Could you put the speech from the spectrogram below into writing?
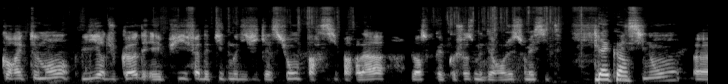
correctement lire du code et puis faire des petites modifications par-ci par-là lorsque quelque chose me dérangeait sur mes sites. D'accord. Sinon, euh,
